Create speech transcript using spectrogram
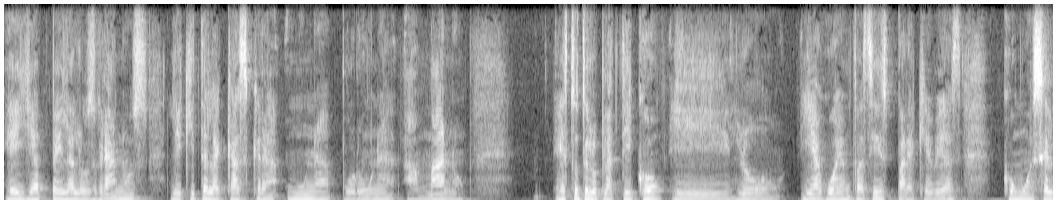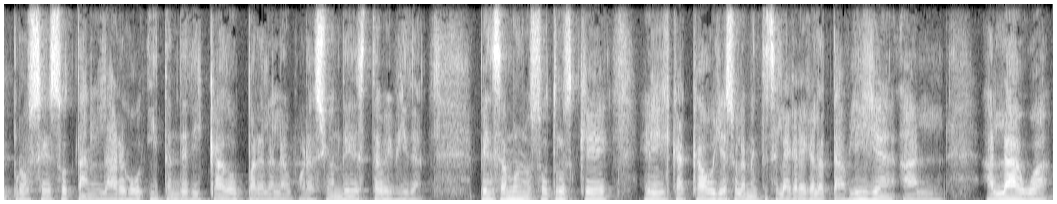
ella pela los granos, le quita la cáscara una por una a mano. Esto te lo platico y, lo, hago énfasis para que veas cómo es el proceso tan largo y tan dedicado para la elaboración de esta bebida. Pensamos nosotros que el cacao ya solamente se le agrega la tablilla al, al agua,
